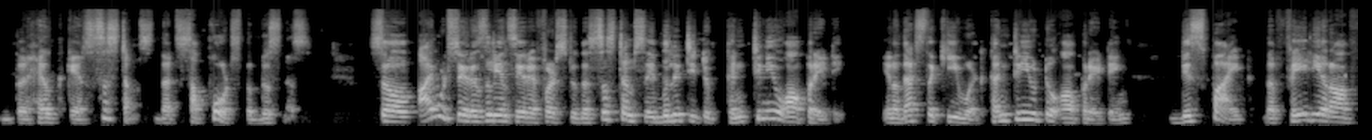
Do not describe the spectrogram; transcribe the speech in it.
the healthcare systems that supports the business. So I would say resiliency refers to the system's ability to continue operating. You know, that's the key word, continue to operating despite the failure of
